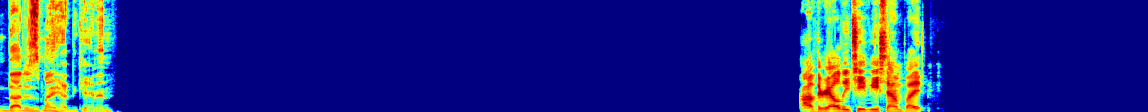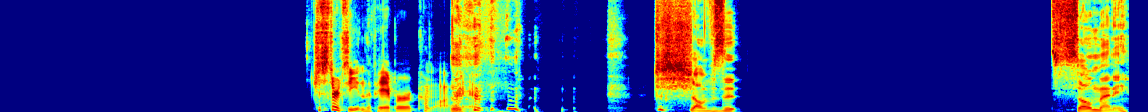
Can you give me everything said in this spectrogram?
that is my head canon. Ah, the reality TV soundbite. Just starts eating the paper. Come on, man. Just shoves it. So many.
